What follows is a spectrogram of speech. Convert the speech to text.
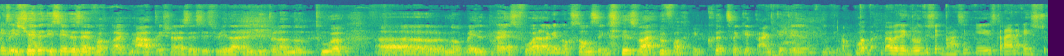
also ich, sehe, ich sehe das einfach pragmatischer. Also es ist weder ein Literatur, äh, Nobelpreisvorlage noch sonstiges. Es war einfach ein kurzer Gedanke, den ich aber, aber der Grund, wieso ich ist rein, ist,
